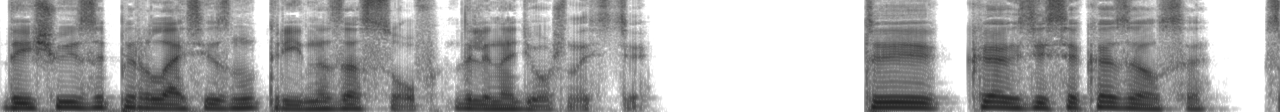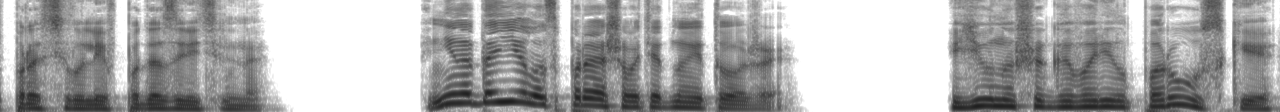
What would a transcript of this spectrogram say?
да еще и заперлась изнутри на засов для надежности. «Ты как здесь оказался?» — спросил Лев подозрительно. Не надоело спрашивать одно и то же?» Юноша говорил по-русски,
